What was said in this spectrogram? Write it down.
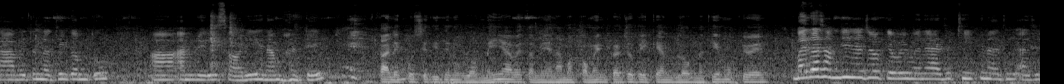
ના આવે તો નથી ગમતું. આઈ એમ રિયલી સોરી એના માટે. કાલે ખુશી દીદીનો બ્લોગ નહીં આવે તમે એનામાં કમેન્ટ કરજો ભાઈ કેમ બ્લોગ નથી મૂક્યો એ. બધા સમજી જજો કે ભાઈ મને આજે ઠીક નથી આજે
